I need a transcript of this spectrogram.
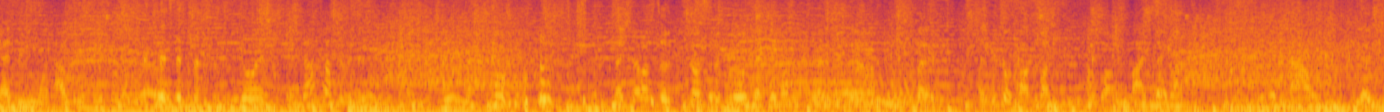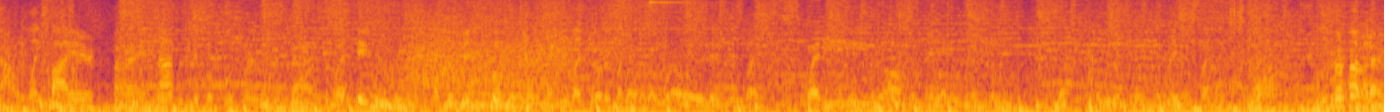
I didn't want, I was gonna say something. you know what? Shout out to Resistance. like, shout out to, shout out to the girls that came on the tournament. Like, like, we gonna talk about you for about five seconds. Even now, yeah, now, like fire, alright? Not the typical tournament guy, but like, like legit, you go to a tournament, you like, yo, there's like one of the girls, and then it's like sweaty, oh, They just like, oh, Alright,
